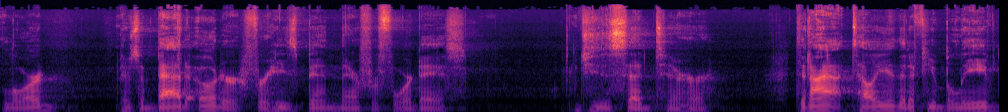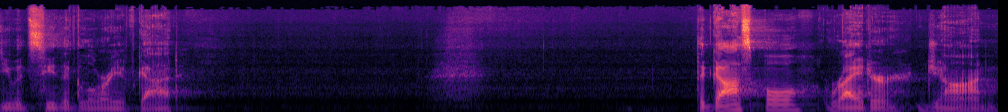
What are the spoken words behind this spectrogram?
Lord, there's a bad odor, for he's been there for four days. Jesus said to her, Did I not tell you that if you believed, you would see the glory of God? The gospel writer, John,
